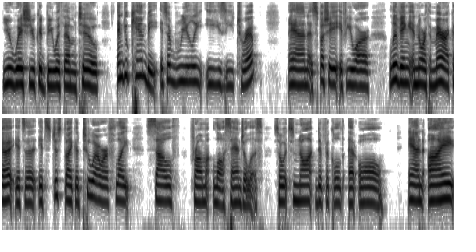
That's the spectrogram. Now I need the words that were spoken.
you wish you could be with them too. And you can be. It's a really easy trip. And especially if you are living in North America, it's a it's just like a 2-hour flight south from Los Angeles. So it's not difficult at all. And I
